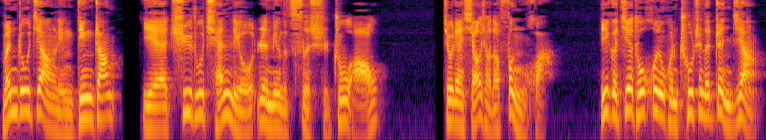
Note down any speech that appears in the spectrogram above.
温州将领丁章。也驱逐钱柳任命的刺史朱敖，就连小小的奉化，一个街头混混出身的镇将，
